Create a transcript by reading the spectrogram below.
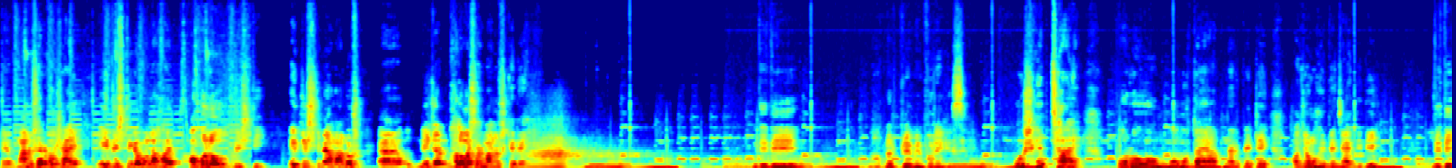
এ, মানুষের ভাষায় এই দৃষ্টিকে বলা হয় অপলোক দৃষ্টি। এই দৃষ্টি না মানুষ আহ, নিজের ভালোবাসার মানুষকে দেয়। দিদি। আপনার প্রেমে পড়ে গেছে। ও স্বেচ্ছায় পরম মমতায় আপনার পেটে হজম হইতে চায় দিদি। দিদি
